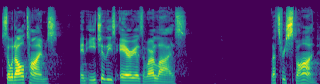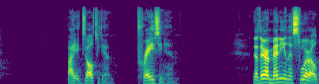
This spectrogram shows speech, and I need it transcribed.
So, at all times, in each of these areas of our lives, let's respond by exalting Him, praising Him. Now, there are many in this world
